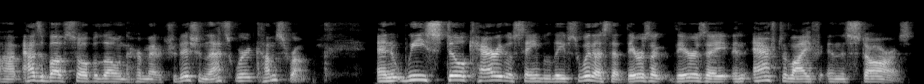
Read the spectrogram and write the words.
um, as above, so below in the Hermetic tradition. That's where it comes from. And we still carry those same beliefs with us that there's a, there's a, an afterlife in the stars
